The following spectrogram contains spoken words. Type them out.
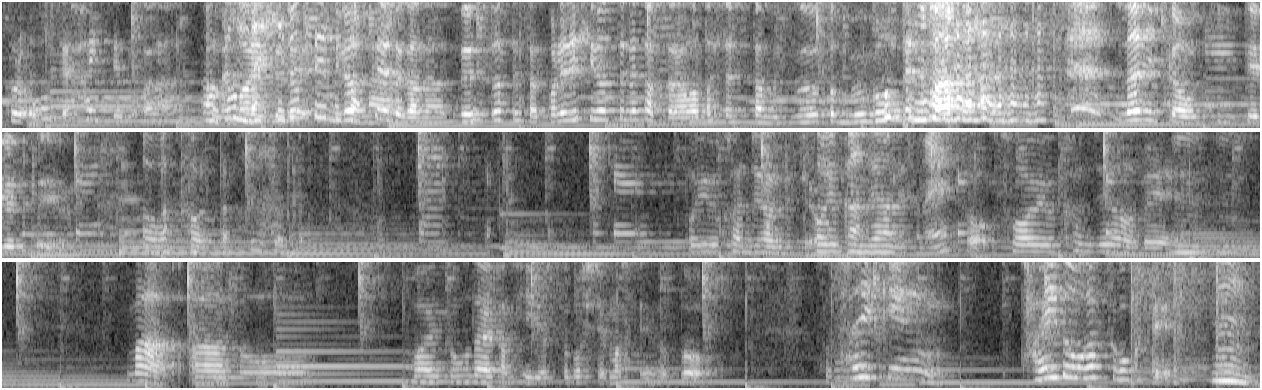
これ音声入ってんのかな？わかんない。拾ってんのかな？拾ってんのかな？でだってさこれで拾ってなかったら私たち多分ずっと無言でさ 何かを聞いてるっていう感じなんですよ。たそういう感じなんですね。そうそういう感じなので、うんうんまああの割と穏やかな日々を過ごしてますっていうのとそう最近帯同がすごくてうん。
